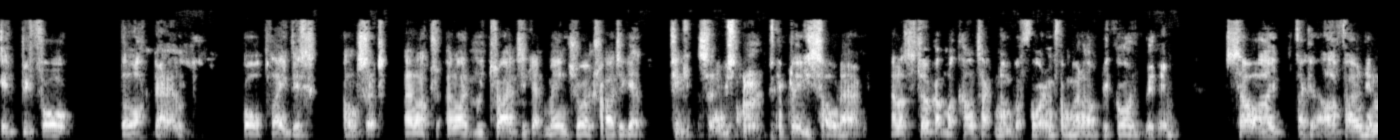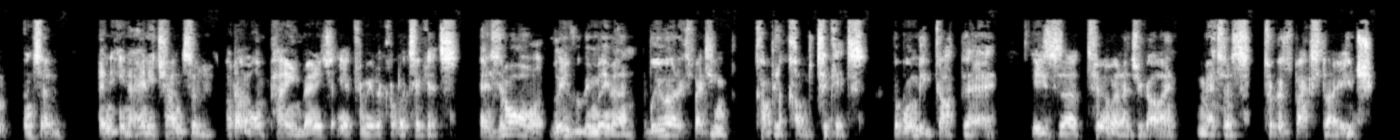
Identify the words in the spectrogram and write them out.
it, before the lockdown, Paul played this concert, and I and I we tried to get me and Joy tried to get tickets, and it was, it was completely sold out. And I still got my contact number for him from when I recorded with him. So I I, I phoned him and said, "And you know, any chance of I don't mind paying, but any ch- yeah, can we get a couple of tickets?" And he said, "Oh, leave it with me, man. We weren't expecting a couple of comp tickets, but when we got there, his uh, tour manager guy met us, took us backstage."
